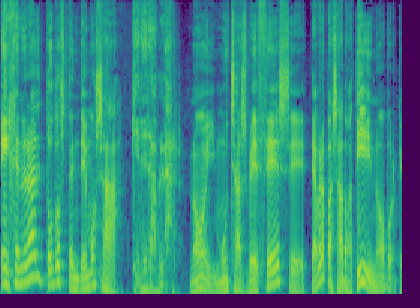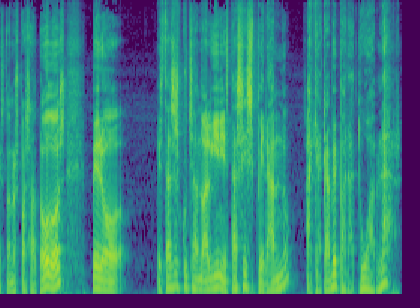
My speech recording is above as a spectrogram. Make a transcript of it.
En general, todos tendemos a querer hablar, ¿no? Y muchas veces eh, te habrá pasado a ti, ¿no? Porque esto nos pasa a todos, pero estás escuchando a alguien y estás esperando a que acabe para tú hablar.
